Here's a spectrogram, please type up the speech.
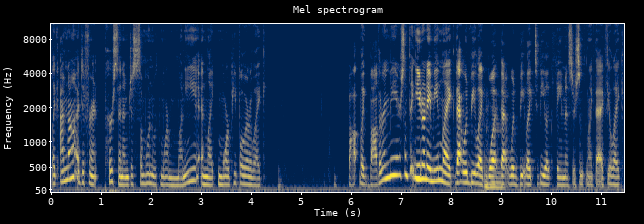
like I'm not a different person. I'm just someone with more money and like more people are like bo- like bothering me or something. You know what I mean? Like that would be like what mm-hmm. that would be like to be like famous or something like that. I feel like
